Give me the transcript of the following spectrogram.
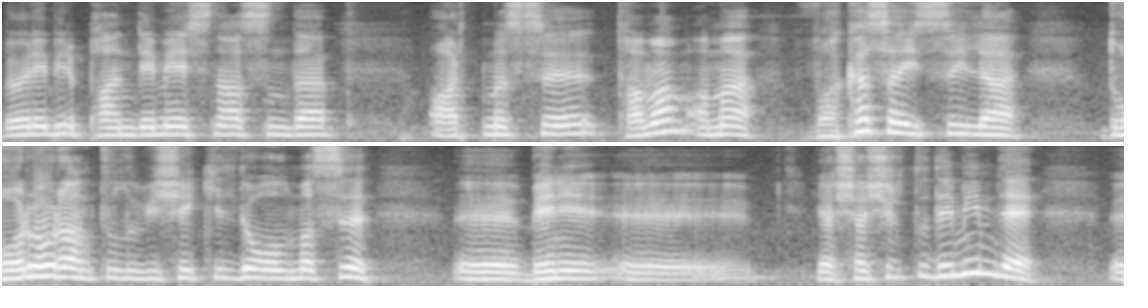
böyle bir pandemi esnasında artması tamam ama vaka sayısıyla doğru orantılı bir şekilde olması e, beni e, ya şaşırttı demeyeyim de e,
